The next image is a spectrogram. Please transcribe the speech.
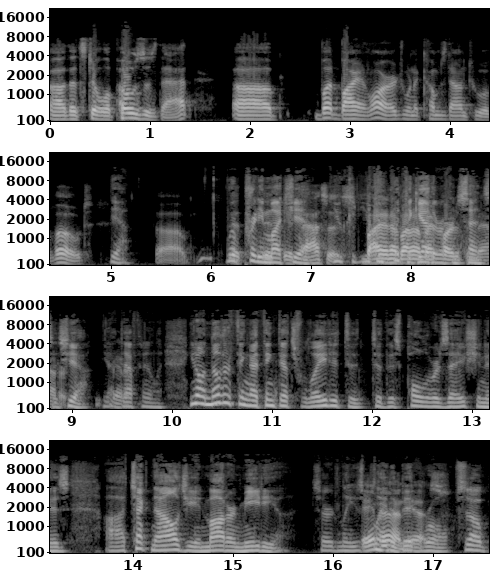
uh, that still opposes that. Uh, but by and large, when it comes down to a vote, yeah, uh, well, pretty it, much, it yeah. Passes. You could, you could put together a consensus. Yeah, yeah, yeah, definitely. You know, another thing I think that's related to, to this polarization is uh, technology and modern media certainly has Amen, played a big yes. role. So,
